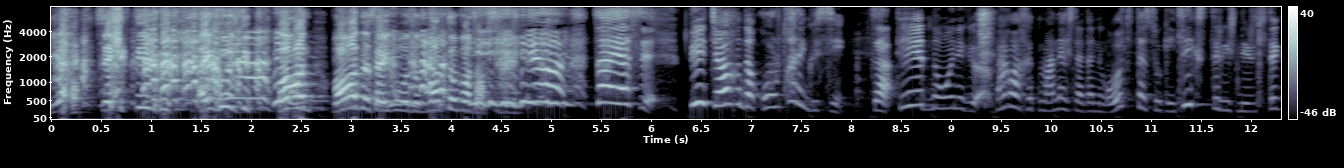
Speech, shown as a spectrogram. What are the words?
Яа, салхитын айгуу богоон богооноос айгуу бол модон бол авсан. За яасан. Би жоохондоо 3 дугаар анги байсан. За. Тэгээд нөгөө нэг баг байхад манай их надад нэг ууттай сүг элекстрэр гэж нэрлэдэг.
